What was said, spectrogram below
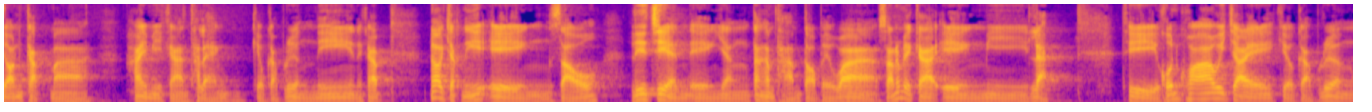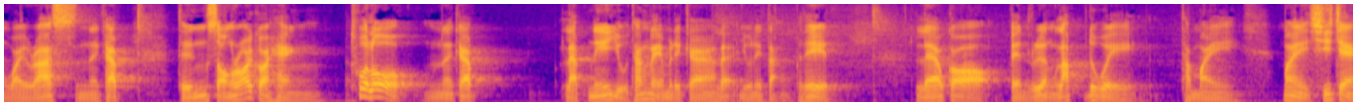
ย้อนกลับมา ให้มีการถแถลงเกี่ยวกับเรื่องนี้นะครับ นอกจากนี้เองเสา ลีเจียนเองยังตั้งคำถามต่อไปว่าสหรัฐอเมริกาเองมีแลบที่ค้นคว้าวิจัยเกี่ยวกับเรื่องไวรัสนะครับถึง 200 กว่าแห่งทั่วโลกนะครับแลบนี้อยู่ทั้งในอเมริกาและอยู่ในต่างประเทศ แล้วก็เป็นเรื่องลับด้วยทำไมไม่ชี้แจง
